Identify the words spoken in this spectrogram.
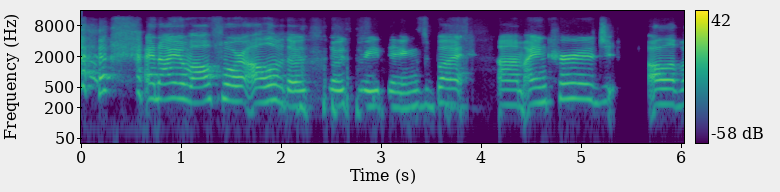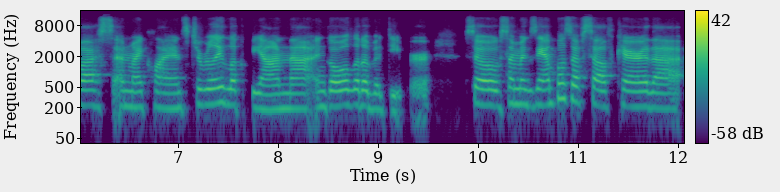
and i am all for all of those those three things. But um, I encourage all of us and my clients to really look beyond that and go a little bit deeper. So, some examples of self care that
